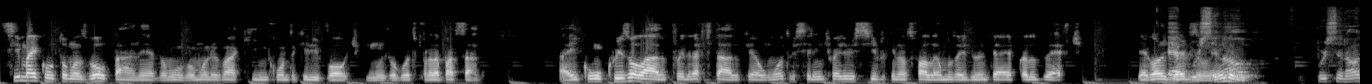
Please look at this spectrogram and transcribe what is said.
se Michael Thomas voltar, né, vamos, vamos levar aqui em conta que ele volte, que não jogou a temporada passada, aí com o Chris Olave, que foi draftado, que é um outro excelente wide receiver que nós falamos aí durante a época do draft, e agora o é, Jarvis por sinal, por sinal,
